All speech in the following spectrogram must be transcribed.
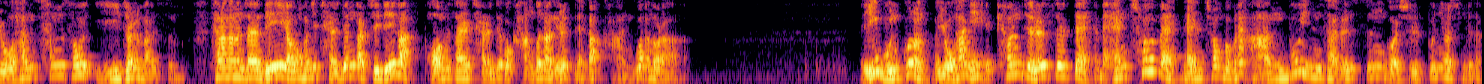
요한 3서 2절 말씀. 사랑하는 자여 네 영혼이 잘됨 같이 네가 범사에 잘되고 강건하기를 내가 간구하노라. 이 문구는 요한이 편지를 쓸 때 맨 처음에 맨 처음 부분에 안부 인사를 쓴 것일 뿐이었습니다.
